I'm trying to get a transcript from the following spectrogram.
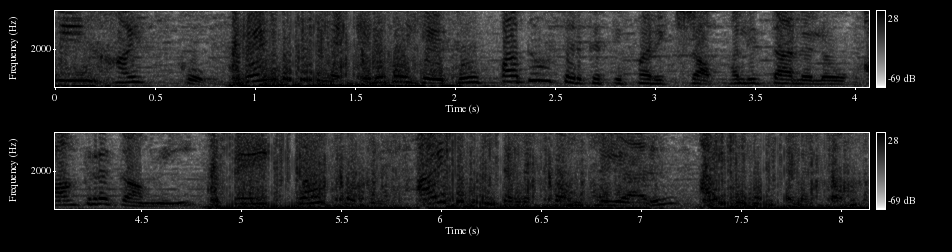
Army high school రెండు వేల ఇరవై ఐదు పదో తరగతి పరీక్ష ఫలితాలలో అగ్రగామి శ్రీ గౌతమి ఐదు వందల తొంభై ఆరు ఐదు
